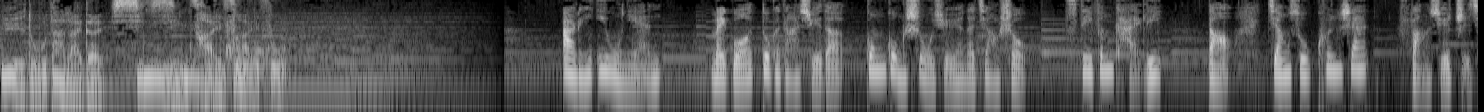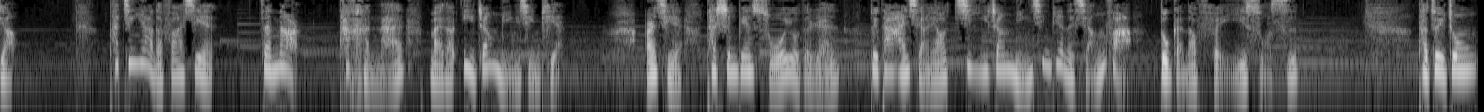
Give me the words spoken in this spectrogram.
阅读带来的心灵财富。二零一五年，美国杜克大学的公共事务学院的教授。斯蒂芬·凯利到江苏昆山访学执教，他惊讶的发现，在那儿他很难买到一张明信片，而且他身边所有的人对他还想要寄一张明信片的想法都感到匪夷所思。他最终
